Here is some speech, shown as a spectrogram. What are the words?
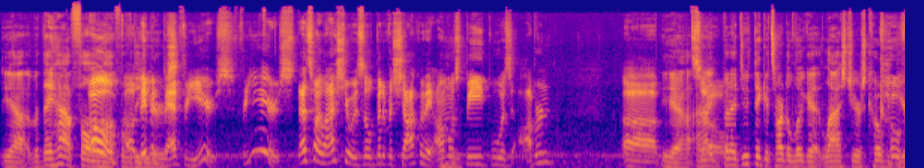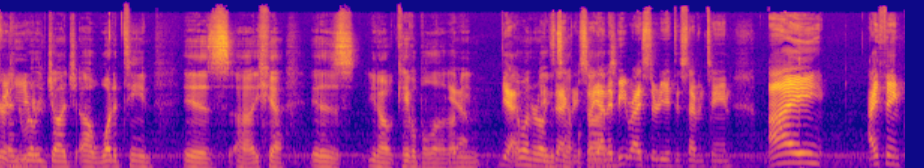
yeah, but they have fallen Oh, off over oh the they've years. been bad for years. For years. That's why last year was a little bit of a shock when they Mm-hmm. almost beat was Auburn. Uh, Yeah, and I, but I do think it's hard to look at last year's COVID, year and year. really judge uh, what a team is. Uh, yeah, is you know capable of. I mean, yeah, it wasn't a really exactly. good sample So size. yeah, they beat Rice 38 to 17. I, I think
